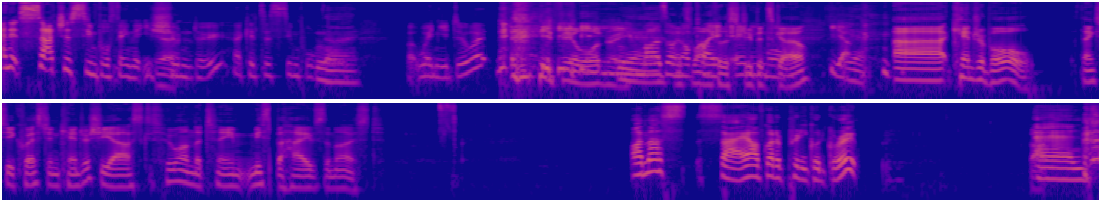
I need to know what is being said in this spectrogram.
and it's such a simple thing that you Yeah. shouldn't do. Like it's a simple rule. no. But when you do it, You feel ordinary. you Yeah. might as well That's not one play for the it stupid anymore. scale. Yeah. Yeah. Uh, Kendra Ball. Thanks for your question, Kendra. She asks, who on the team misbehaves the most? I must say I've got a pretty good group. But- And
